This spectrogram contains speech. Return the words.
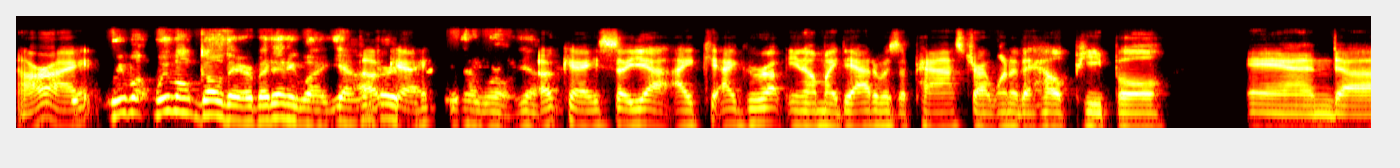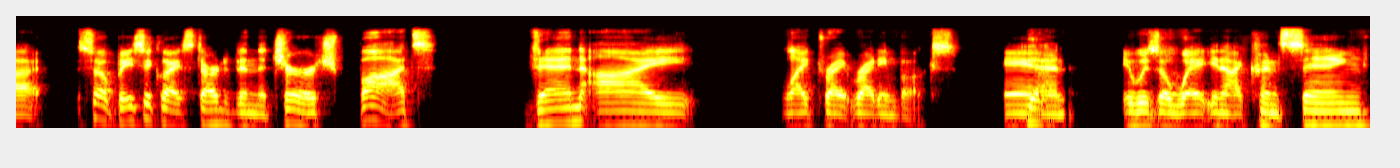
All right. We, we won't we won't go there, but anyway, yeah. I'm okay. that world. Yeah. Okay. So yeah, I I grew up. You know, my dad was a pastor. I wanted to help people, and uh, so basically, I started in the church, but then I liked write, writing books and. Yeah it was a way, you know, I couldn't sing,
